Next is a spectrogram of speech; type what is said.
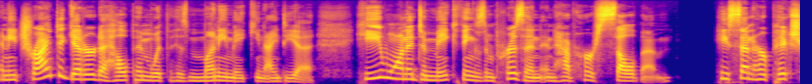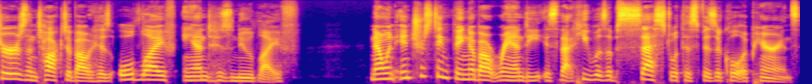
and he tried to get her to help him with his money making idea. He wanted to make things in prison and have her sell them. He sent her pictures and talked about his old life and his new life. Now, an interesting thing about Randy is that he was obsessed with his physical appearance.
